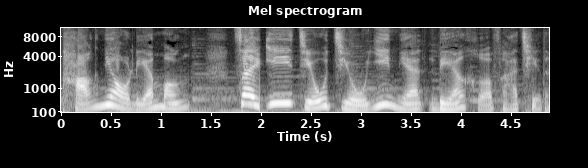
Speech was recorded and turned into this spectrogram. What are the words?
糖尿联盟在一九九一年联合发起的，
